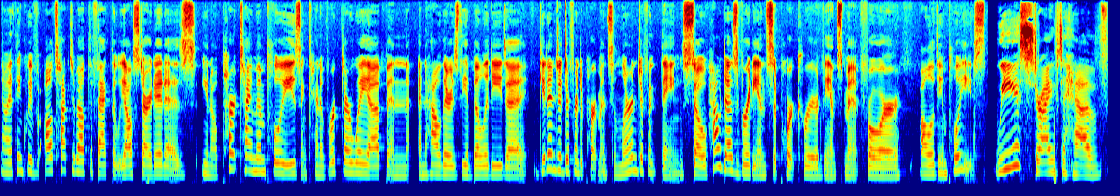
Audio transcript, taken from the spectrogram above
Now, I think we've all talked about the fact that we all started as, you know, part-time employees and kind of worked our way up and and how there's the ability to get into different departments and learn different things. So, how does Veridian support career advancement for all of the employees? We strive to have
